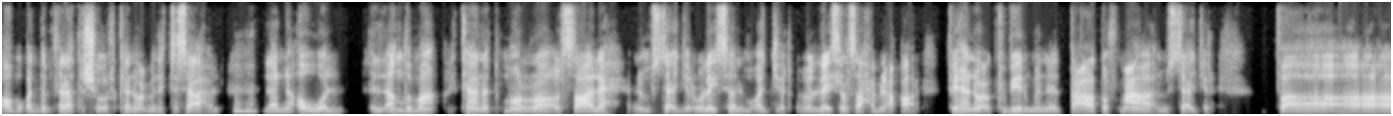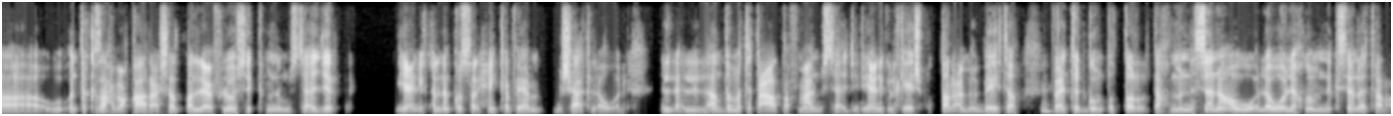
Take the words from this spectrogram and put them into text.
أو مقدم ثلاثة شهور كنوع من التساهل. لأن أول الأنظمة كانت مرة لصالح المستأجر وليس المؤجر ليس لصاحب العقار فيها نوع كبير من التعاطف مع المستأجر ف وأنت كصاحب عقار عشان تطلع فلوسك من المستأجر يعني خلينا نكون صريحين كان فيها مشاكل اول ال- الأنظمة تتعاطف مع المستأجر يعني يقول لك إيش بتطلع من بيته. فأنت تقوم تضطر تاخذ منه سنة أول أول ياخذون منك سنة ترى.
